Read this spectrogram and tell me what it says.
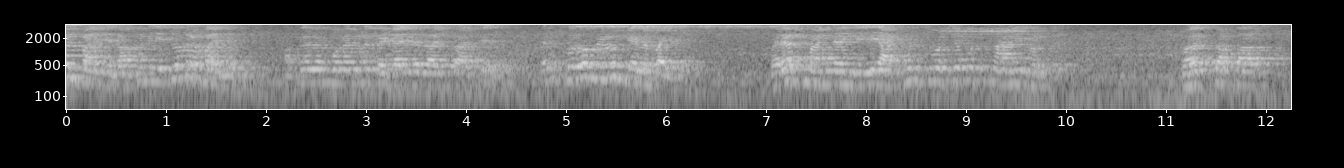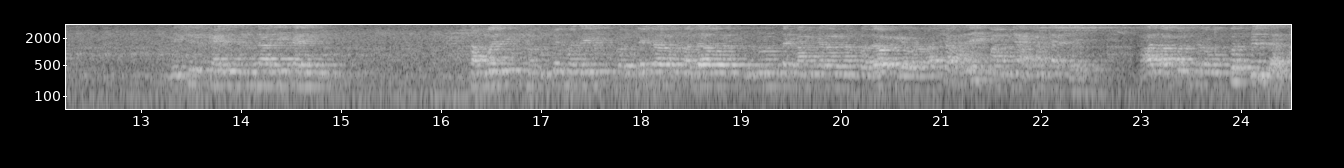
संघटन पाहिजे आपण एकत्र पाहिजे. आपल्याला कोणाकडे भेटायला जायचं असेल तर सर्व मिळून गेलं पाहिजे. बऱ्याच मागण्या गेली अठ्ठावीस वर्षापासून आम्ही करतोय. बसचा पास विशेष काही दंडाधिकारी सामाजिक संस्थेमध्ये प्रत्येकाला पदावर गुणवंत कामगारांना पदावर घ्यावं अशा अनेक मागण्या आपण टाकल्या आज आपण सर्व उपस्थित झाला.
